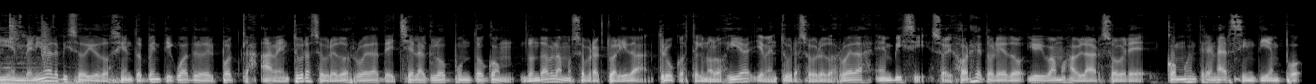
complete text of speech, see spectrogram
Bienvenido al episodio 224 del podcast Aventuras sobre dos ruedas de chelaclub.com, donde hablamos sobre actualidad, trucos, tecnología y aventuras sobre dos ruedas en bici. Soy Jorge Toledo y hoy vamos a hablar sobre cómo entrenar sin tiempo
